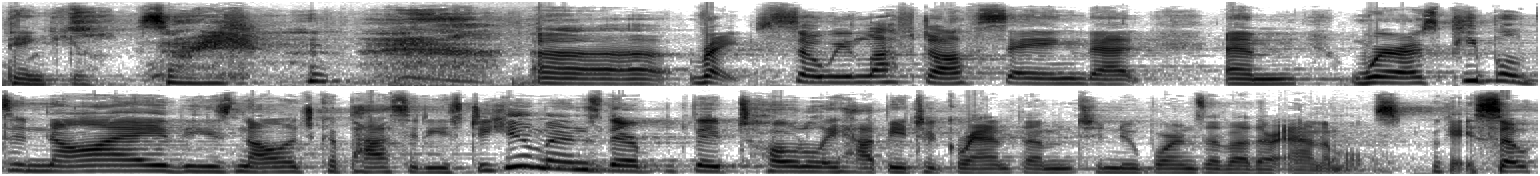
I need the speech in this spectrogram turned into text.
Thank you. Sorry. uh, right. So we left off saying that um, whereas people deny these knowledge capacities to humans, they're they're totally happy to grant them to newborns of other animals. Okay. So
